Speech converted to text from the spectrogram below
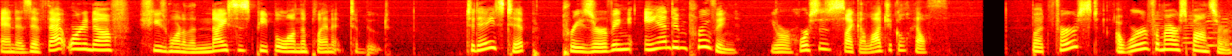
And as if that weren't enough, she's one of the nicest people on the planet to boot. Today's tip preserving and improving your horse's psychological health. But first, a word from our sponsor,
